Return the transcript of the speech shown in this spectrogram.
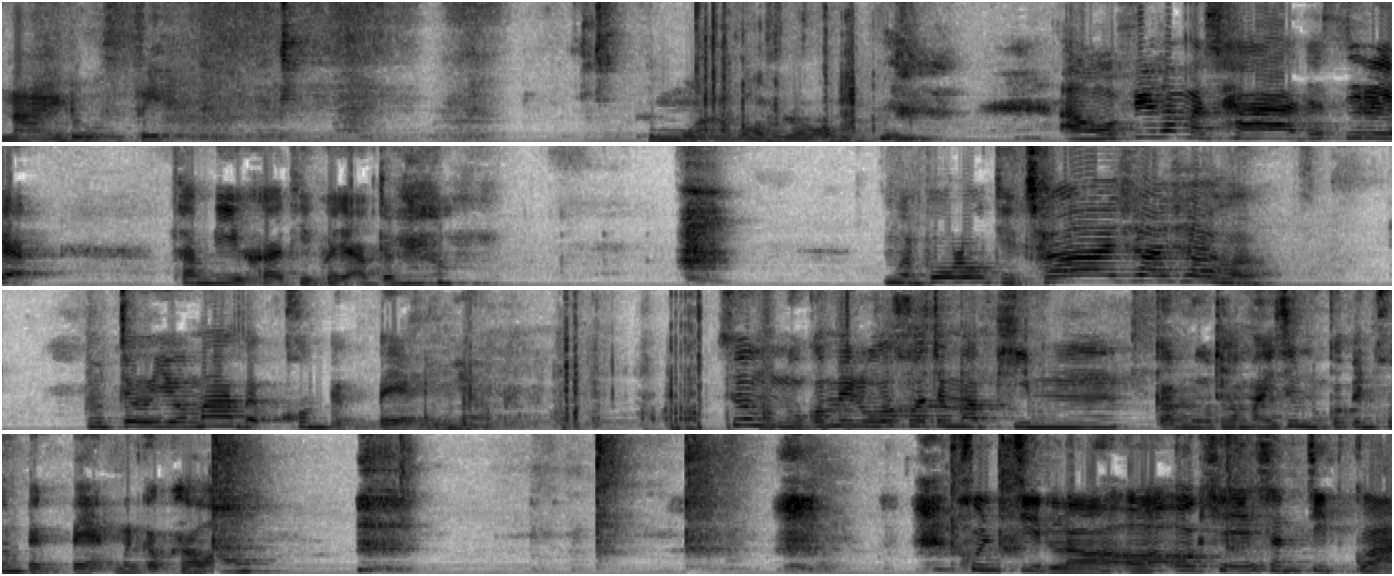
ไหนดูสิคือหมวดอมร้อนเอาฟิลธรรมชาติเดซิเลียทำดีค่ะ ที่พยายามจะไม่ต้องเหมือนพวกโรคจิตใช่ใช่ใช่ค่ะหนูเจอเยอะมากแบบคนแปลกๆเงี้ยซึ่งหนูก็ไม่รู้ว่าเขาจะมาพิมพ์กับหนูทำไม ซึ่งหนูก็เป็นคนแปลกๆเหมือนกับเขาเอา คุณจิตเหรอ อ๋อโอเค ฉันจิตกว่า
